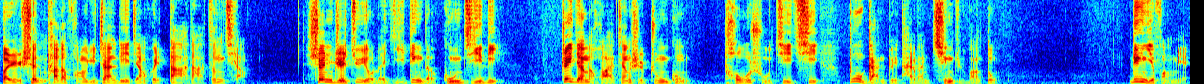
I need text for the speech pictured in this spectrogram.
本身它的防御战力将会大大增强，甚至具有了一定的攻击力。这样的话，将使中共投鼠忌器，不敢对台湾轻举妄动。另一方面，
